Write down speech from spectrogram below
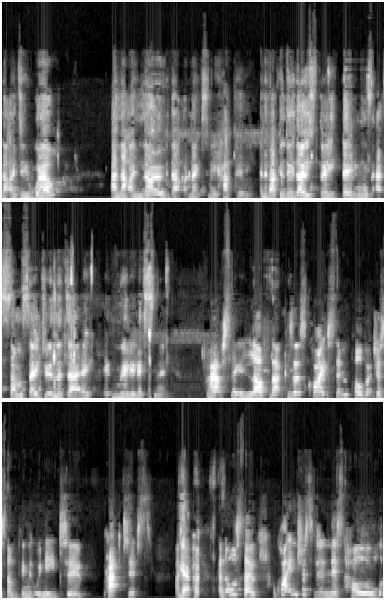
that I do well, and that I know that makes me happy. And if I can do those three things at some stage during the day, it really lifts me. I absolutely love that because it's quite simple, but just something that we need to practice. I yeah. Suppose. And also, I'm quite interested in this whole.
